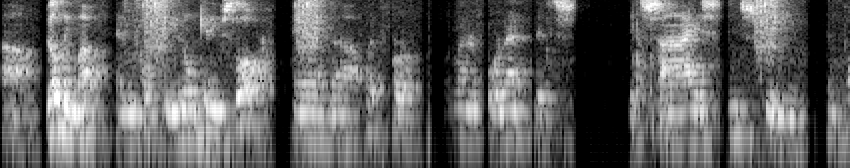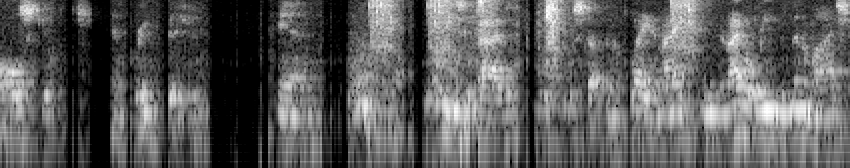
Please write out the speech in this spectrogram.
uh, build him up, and hopefully you don't get him slower. And, uh, but for Leonard Fournette, it's, it's size and speed and ball skills and great vision. And he's a guy that will step into play. And I, and I don't mean to minimize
